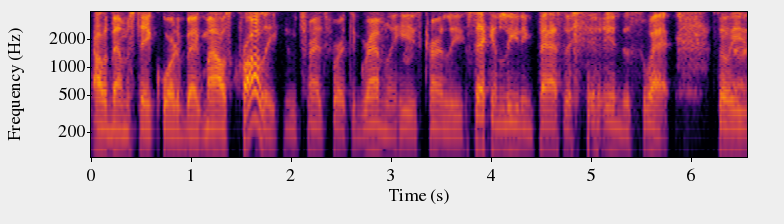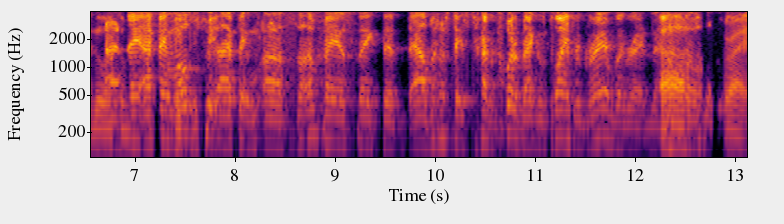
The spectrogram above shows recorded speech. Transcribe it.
Alabama State quarterback Myles Crawley, who transferred to Grambling, he is currently second leading passer in the SWAC. So he's doing I some. Think, I think most people, I think uh, some fans think that Alabama State starting quarterback is playing for Grambling right now. Uh, so, right,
